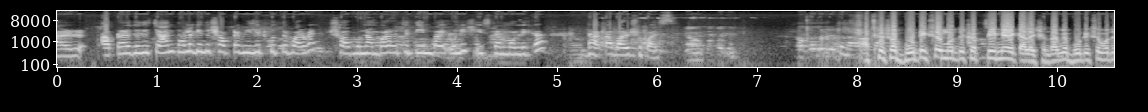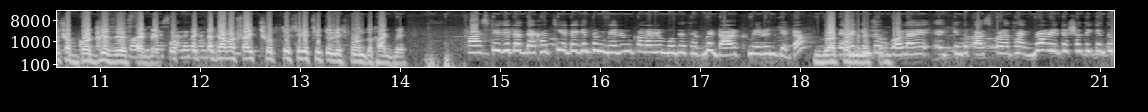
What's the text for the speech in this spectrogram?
আর আপনারা যদি চান তাহলে কিন্তু সবটা ভিজিট করতে পারবেন। সব নাম্বার হচ্ছে তিন বাই উনিশ ইস্টার্ন মল্লিকা ঢাকা বারোশো পাঁচ। আজকে সব বুটিক্স এর মধ্যে সব প্রিমিয়ার কালেকশন থাকবে। বুটিক্স এর মধ্যে সব গর্জিয়াস ড্রেস থাকবে। প্রত্যেকটা জামা সাইজ 36 থেকে 46 পর্যন্ত থাকবে। ফার্স্টে যেটা দেখাচ্ছি এটা কিন্তু মেরুন কালারের মধ্যে থাকবে ডার্ক মেরুন যেটা। এটা কিন্তু গলায় কিন্তু কাজ করা থাকবে আর এটার সাথে কিন্তু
